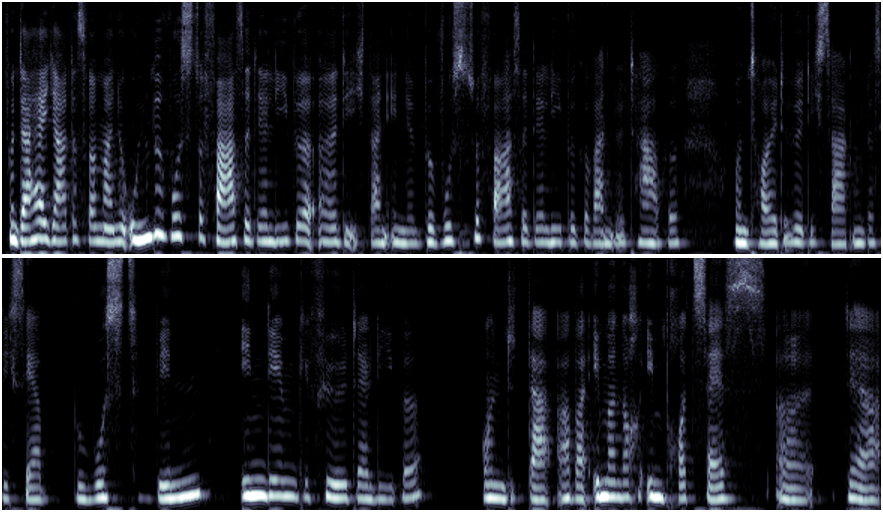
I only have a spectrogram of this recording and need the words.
Von daher, ja, das war meine unbewusste Phase der Liebe, äh, die ich dann in eine bewusste Phase der Liebe gewandelt habe. Und heute würde ich sagen, dass ich sehr bewusst bin in dem Gefühl der Liebe und da aber immer noch im Prozess äh, der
